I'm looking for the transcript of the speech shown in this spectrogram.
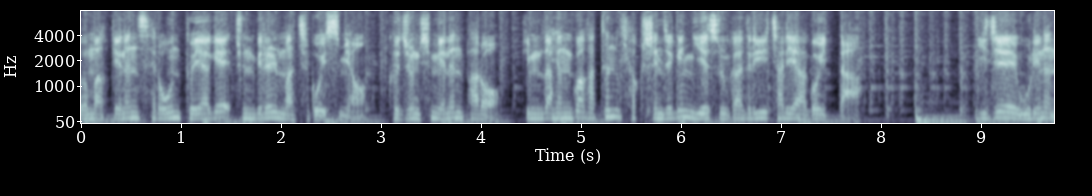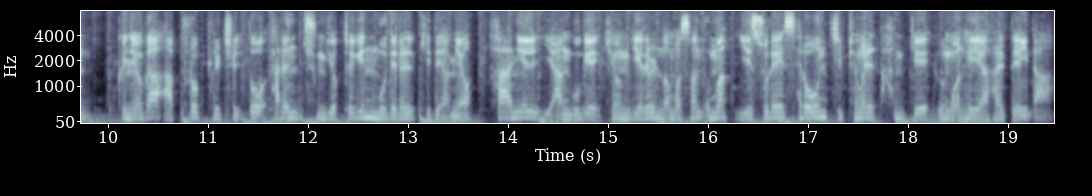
음악계는 새로운 도약의 준비를 마치고 있으며 그 중심에는 바로 김다현과 같은 혁신적인 예술가들이 자리하고 있다. 이제 우리는 그녀가 앞으로 펼칠 또 다른 충격적인 무대를 기대하며 한일 양국의 경계를 넘어선 음악 예술의 새로운 지평을 함께 응원해야 할 때이다.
